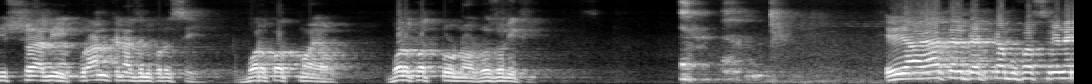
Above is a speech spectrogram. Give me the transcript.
নিশ্চয় আমি কোরআনকে নাজিল করেছি। বরকতময়, বরকতপূর্ণ রজনীতি। এই আয়াতের ব্যাখ্যা মুফাসরিনে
